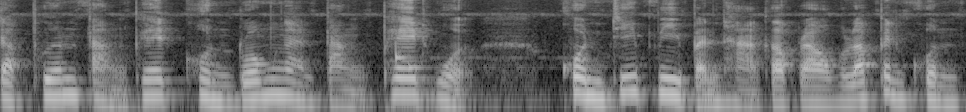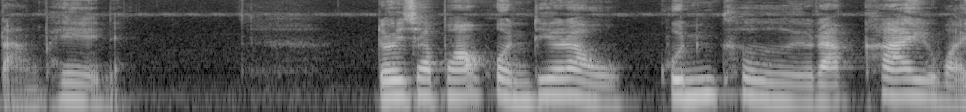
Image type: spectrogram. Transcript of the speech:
จากเพื่อนต่างเพศคนร่วมงานต่างเพศหัวคนที่มีปัญหากับเราและเป็นคนต่างเพศเนี่ย โดยเฉพาะคนที่เราคุ้นเคยรักใคร่ไว้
